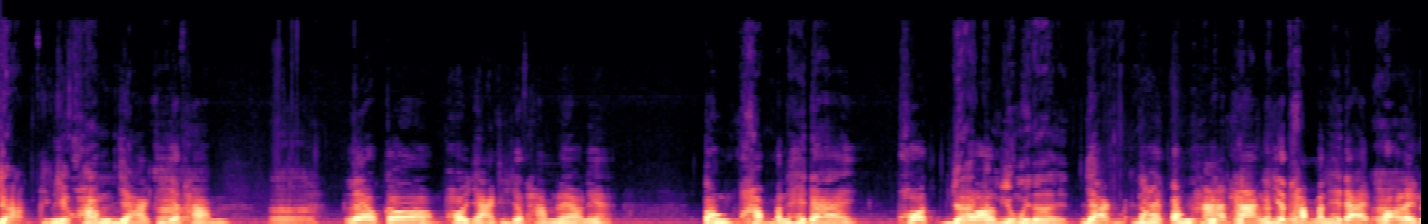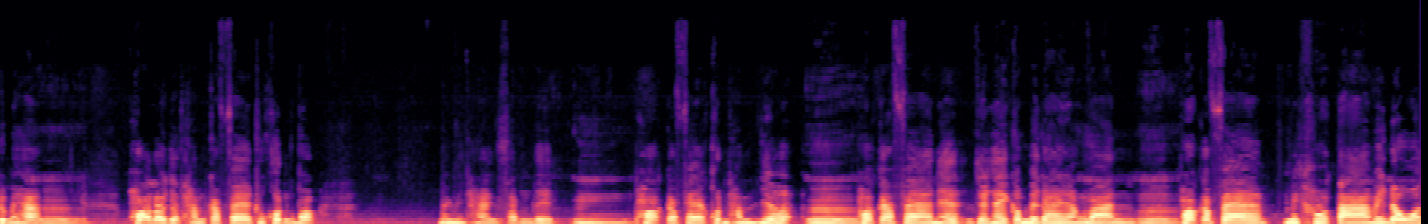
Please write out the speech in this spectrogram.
อยากที่มีจะทำความอยากที่จะทำอ่า แล้วก็พออยากที่จะทำแล้วเนี่ย ต้องทำมันให้ได้พออยากพออย่างเดียวไม่ได้ อยากได้ต้องหาทางที่จะทำมันให้ได้ เพราะอะไรรู้ไหมคะเออพอเราจะทำกาแฟทุกคนก็บอก ไม่มีทางสำเร็จอืมเพราะกาแฟคนทำเยอะเออเพราะกาแฟเนี่ยยังไงก็ไม่ได้รางวัลเออเพราะกาแฟไม่เข้าตาอืมไม่โดน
